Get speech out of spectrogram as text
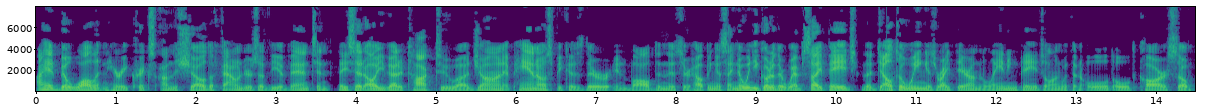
I had Bill Wallet and Harry Cricks on the show, the founders of the event, and they said, "Oh, you got to talk to uh, John at Panoz because they're involved in this. They're helping us." I know when you go to their website page, the Delta Wing is right there on the landing page, along with an old, old car. So,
